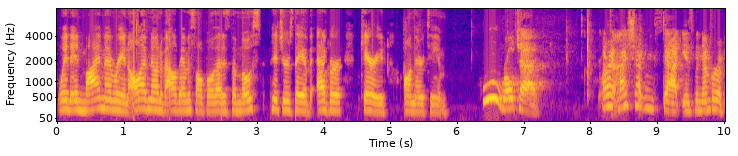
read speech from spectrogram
When in my memory and all I've known of Alabama softball, that is the most pitchers they have ever carried on their team. Whoo, roll tide. All right, my shagging stat is the number of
